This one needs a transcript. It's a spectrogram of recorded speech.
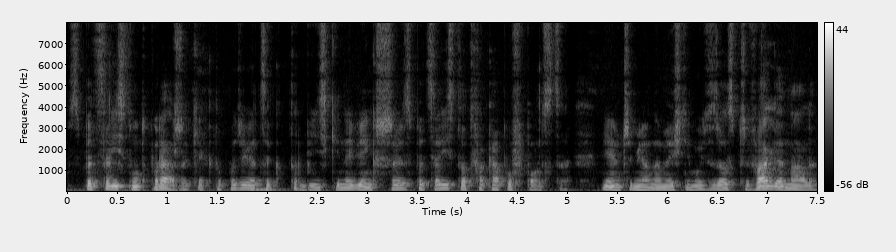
specjalistą od porażek, jak to powiedział Jacek Torbiński, największy specjalista od fakapów w Polsce. Nie wiem, czy miał na myśli mój wzrost, czy wagę, no ale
